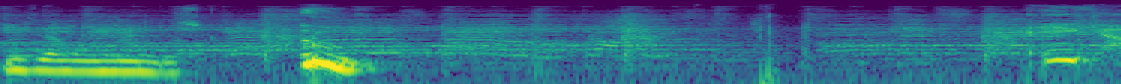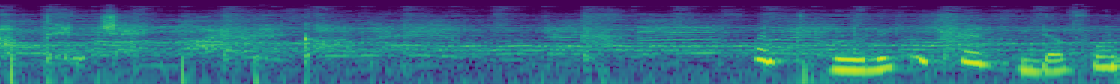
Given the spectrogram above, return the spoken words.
Dieser Moment ist. Uh. Ich hab den Checkpoint bekommen. Natürlich, ich werde wieder von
